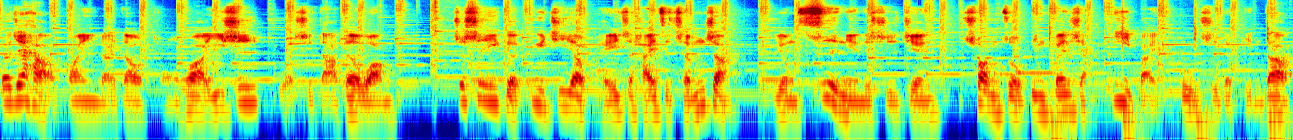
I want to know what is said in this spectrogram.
大家好，欢迎来到童话医师，我是达特王。这是一个预计要陪着孩子成长，用四年的时间创作并分享一百个故事的频道。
